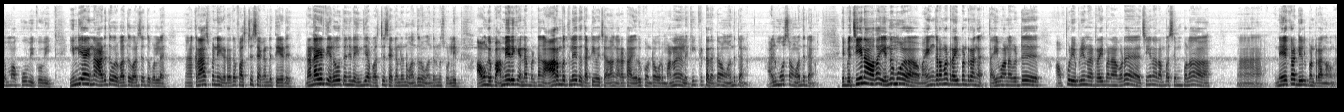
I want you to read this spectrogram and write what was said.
சும்மா கூவி கூவி இந்தியா என்ன அடுத்த ஒரு பத்து வருஷத்துக்குள்ளே கிராஸ் பண்ணி கிட்டத்தட்ட ஃபஸ்ட்டு செகண்டு தேர்டு ரெண்டாயிரத்தி எழுபத்தஞ்சில் இந்தியா ஃபஸ்ட்டு செகண்டுன்னு வந்துடும் வந்துருன்னு சொல்லி அவங்க இப்போ அமெரிக்கா என்ன பண்ணிட்டாங்க? ஆரம்பத்திலே இதை தட்டி வச்சாதான் கரெக்டாக இருக்குன்ற ஒரு மனநிலைக்கு கிட்டத்தட்ட அவங்க வந்துட்டாங்க. ஆல்மோஸ்ட் அவங்க வந்துட்டாங்க. இப்போ சீனாவை தான் என்னமோ பயங்கரமாக ட்ரை பண்ணுறாங்க தைவானை விட்டு அப்படி இப்படின்னு ட்ரை பண்ணால் கூட சீனா ரொம்ப சிம்பிளாக நேக்காக டீல் பண்ணுறாங்க அவங்க.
